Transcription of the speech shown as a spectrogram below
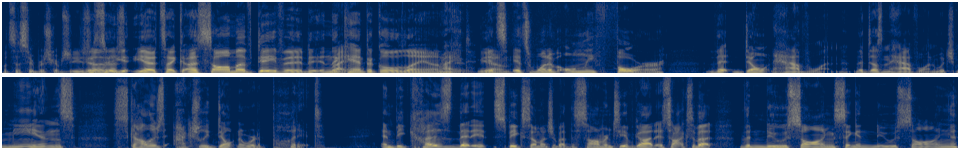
What's the superscription? It's- those- yeah, it's like a Psalm of David in the Right. Canticle land. right. Yeah. It's it's one of only four that don't have one, that doesn't have one, which means scholars actually don't know where to put it. And because that it speaks so much about the sovereignty of God, it talks about the new song, sing a new song,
